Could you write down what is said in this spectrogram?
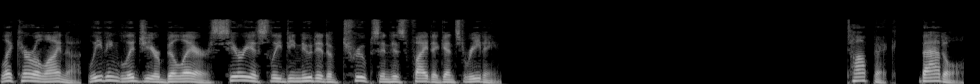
La Carolina, leaving Liger Belair seriously denuded of troops in his fight against Reding. Battle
